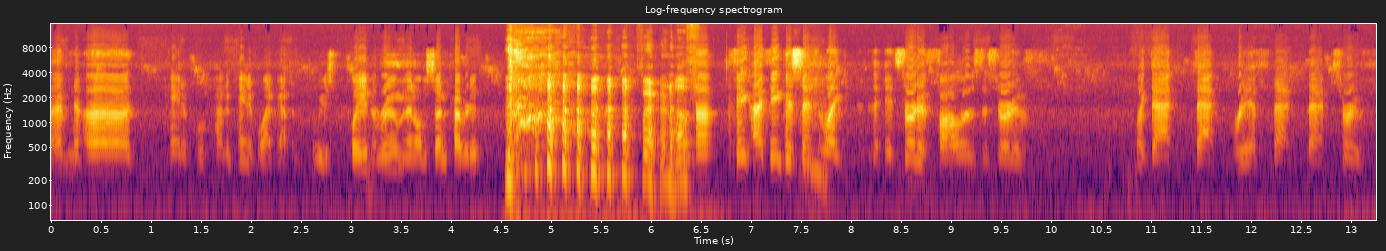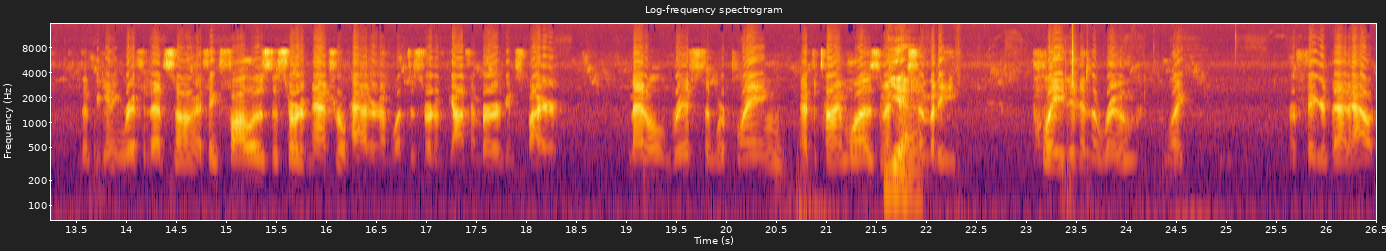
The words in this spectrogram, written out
I've no, uh, painted, how did Paint It Black happen? We just played it in the room and then all of a sudden covered it. Fair enough. Uh, I think I think essentially like it sort of follows the sort of like that that riff that that sort of the beginning riff of that song. I think follows the sort of natural pattern of what the sort of Gothenburg inspired metal riffs that we're playing at the time was, and I Yeah. think somebody played it in the room like or figured that out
